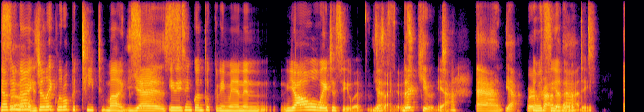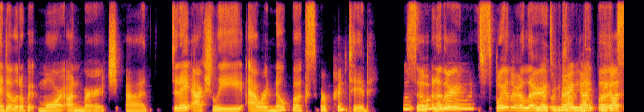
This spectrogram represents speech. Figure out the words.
Yeah, they're So, nice. They're like little petite mugs. Yes. Y dicen cuento crimen, and y'all will wait to see what yes. design it is. They're cute. yeah. And yeah, we're what's proud of that. update? And a little bit more on merch. Uh, today, actually, our notebooks were printed. So another spoiler alert. We're right. We got, we got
